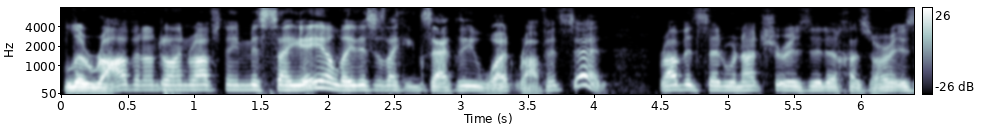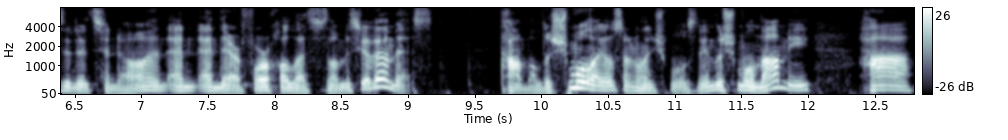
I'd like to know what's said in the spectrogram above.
Le Rav, and underline Rav's name, Misayeh This is like exactly what Rav had said. Ravid said, we're not sure is it a chazor, is it a tzino, and, and, and therefore choletz lamis yavemes. Kama l'shmuel, I also underline Shmuel's name, l'shmuel nami, ha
